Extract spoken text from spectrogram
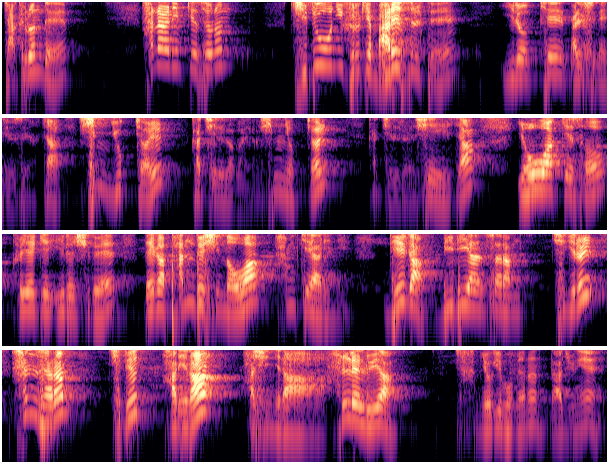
자, 그런데 하나님께서는 기드온이 그렇게 말했을 때 이렇게 말씀해 주세요. 자, 16절 같이 읽어 봐요. 16절 같이 읽어요. 시작. 여호와께서 그에게 이르시되 내가 반드시 너와 함께 하리니 네가 미디안 사람 치기를 한 사람 치듯 하리라 하시니라. 할렐루야. 참 여기 보면은 나중에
